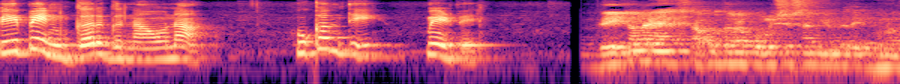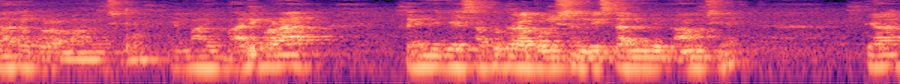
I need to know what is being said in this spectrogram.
બિપિન ગર્ગનાઓના હુકમથી મેળવેલ. ગઈકાલે સાપુતારા પોલીસ સ્ટેશનની અંદર એક ગુનો દાખલ કરવામાં આવ્યો છે. એમાં એક બારીપાડા કરીને જે સાપુતારા પોલીસ સ્ટેશન વિસ્તારનું જે ગામ છે, ત્યાં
